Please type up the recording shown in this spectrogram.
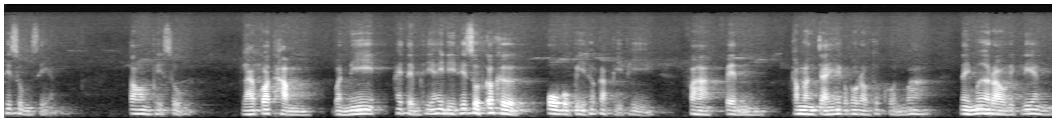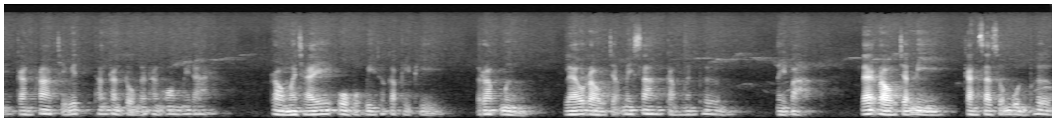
ที่สุ่มเสี่ยง ต้องพิสูจน์ แล้วก็ทำวันนี้ให้เต็มที่ให้ดีที่สุดก็คือ O บวก B เท่ากับ PP ฝากเป็นกำลังใจให้กับพวกเราทุกคนว่า ในเมื่อเราหลีกเลี่ยงการพลาดชีวิตทั้งทางตรงและทางอ้อมไม่ได้ เรามาใช้ O บวก B เท่ากับ PP รับมือ แล้วเราจะไม่สร้างกรรมนั้นเพิ่มในบาปและเราจะมีการสะสมบุญเพิ่ม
